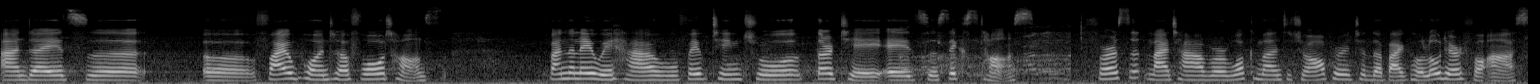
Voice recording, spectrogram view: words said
and it's uh, uh, 5.4 tons. Finally, we have 15 to 30, it's 6 tons. First, let our workmen to operate the backhoe loader for us.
